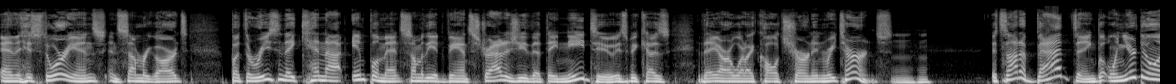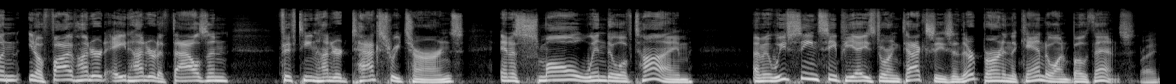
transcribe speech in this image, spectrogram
and historians in some regards, but the reason they cannot implement some of the advanced strategy that they need to is because they are what I call churn in returns. Mm-hmm. It's not a bad thing, but when you're doing, you know, 500, 800, 1,000, 1,500 tax returns in a small window of time, I mean, we've seen CPAs during tax season, they're burning the candle on both ends. Right.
